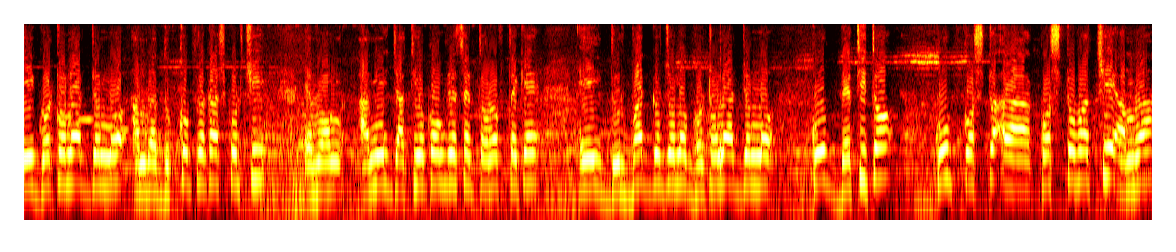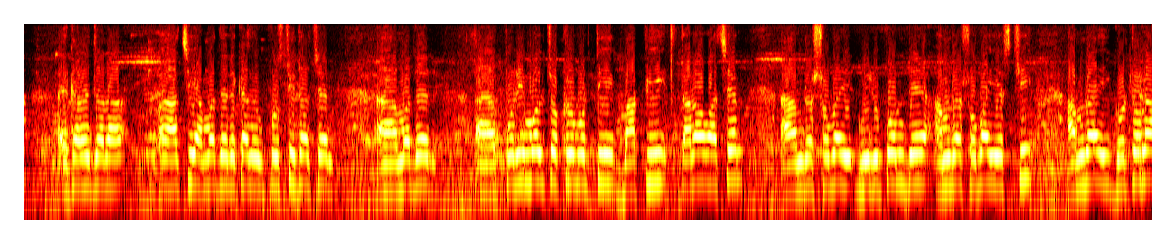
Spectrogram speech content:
এই ঘটনার জন্য আমরা দুঃখ প্রকাশ করছি এবং আমি জাতীয় কংগ্রেসের তরফ থেকে এই দুর্ভাগ্যজনক ঘটনার জন্য খুব ব্যথিত, খুব কষ্ট কষ্ট পাচ্ছি আমরা। এখানে যারা আছি, আমাদের এখানে উপস্থিত আছেন আমাদের পরিমল চক্রবর্তী, বাপি, তারাও আছেন। আমরা সবাই নিরূপণ দে, আমরা সবাই এসছি। আমরা এই ঘটনা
